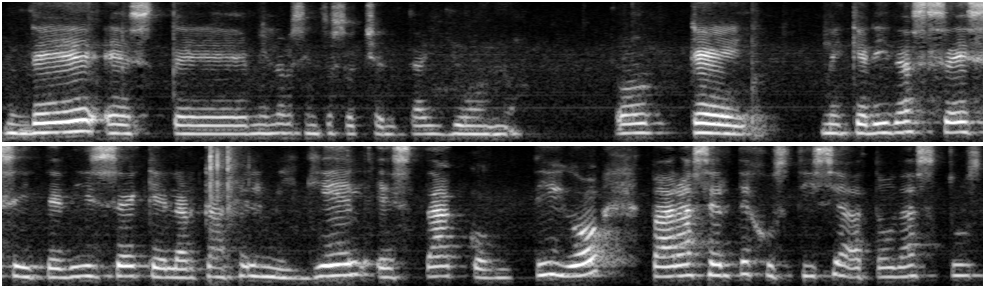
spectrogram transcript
de este 1981. Ok. Mi querida Ceci te dice que el arcángel Miguel está contigo para hacerte justicia a todas tus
